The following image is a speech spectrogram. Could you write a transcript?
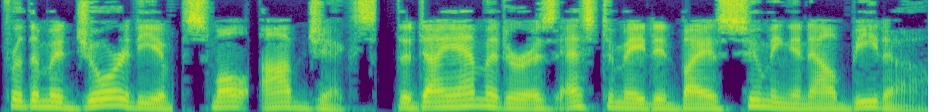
For the majority of small objects, the diameter is estimated by assuming an albedo.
